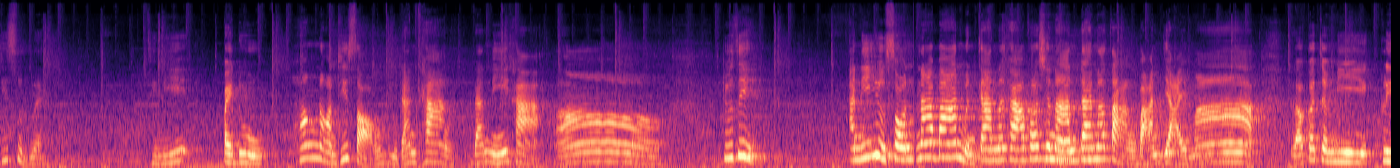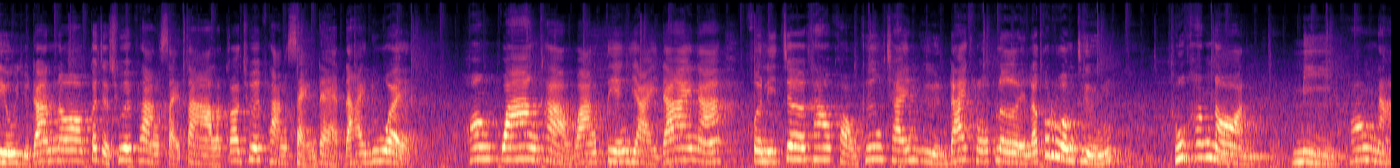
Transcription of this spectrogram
ที่สุดเลย ทีนี้ไปดูห้องนอนที่2อยู่ด้านข้าง ด้านนี้ค่ะอ๋อดูสิอันนี้อยู่โซนหน้าบ้านเหมือนกันนะคะ เพราะฉะนั้นด้านหน้าต่างบานใหญ่มาก แล้วก็จะมีกริลอยู่ด้านนอกก็จะช่วยพรางสายตา แล้วก็ช่วยพรางแสงแดดได้ด้วย ห้องกว้างค่ะ วางเตียงใหญ่ได้นะเฟอร์นิเจอร์ข้าวของเครื่องใช้อื่นๆได้ครบเลย แล้วก็รวมถึงทุกห้องนอนมีห้องน้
